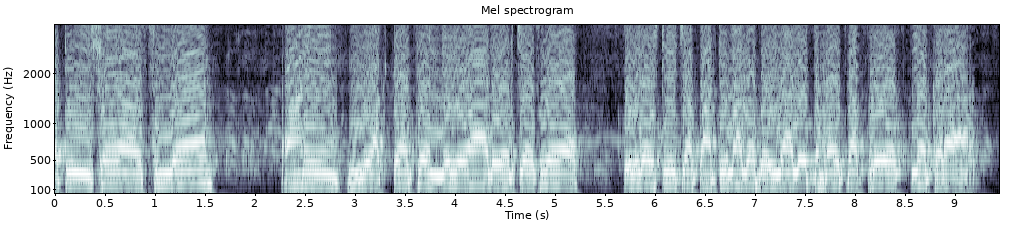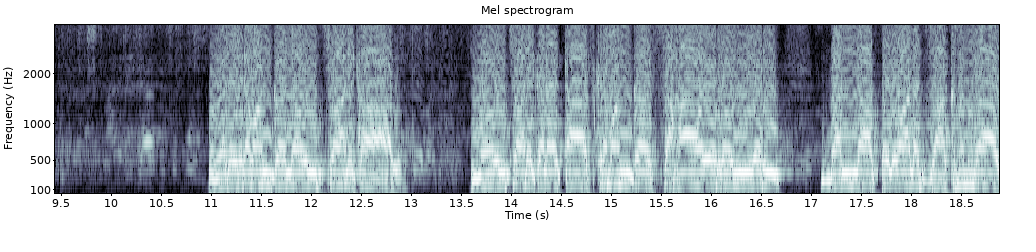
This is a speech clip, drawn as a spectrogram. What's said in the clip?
अतिशय सुंदर आणि एकट्याचं निर्वाद वर्चस्व इकडे स्टेजच्या पाठीमागे बैलाले धरायचा प्रयत्न करा. गडे क्रमांक नऊचा निकाल. नऊचा निकाल आहे. तास क्रमांक सहा रवली गाडी बंदा पलवान जाखणगाव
